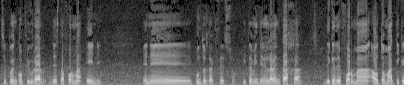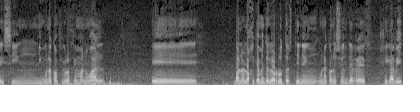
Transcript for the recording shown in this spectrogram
Se pueden configurar de esta forma N, N puntos de acceso. Y también tienen la ventaja de que de forma automática y sin ninguna configuración manual, eh, bueno, lógicamente los routers tienen una conexión de red gigabit,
